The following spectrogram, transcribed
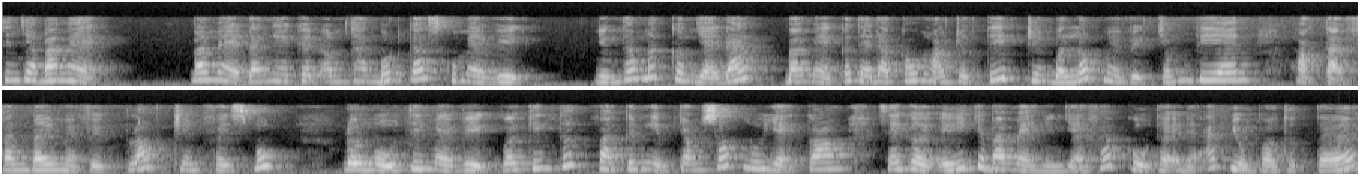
Xin chào ba mẹ. Ba mẹ đang nghe kênh âm thanh podcast của Mẹ Việt. Những thắc mắc cần giải đáp, ba mẹ có thể đặt câu hỏi trực tiếp trên blog mẹ việt.vn hoặc tại fanpage Mẹ Việt Blog trên Facebook. Đội ngũ team Mẹ Việt với kiến thức và kinh nghiệm chăm sóc nuôi dạy con sẽ gợi ý cho ba mẹ những giải pháp cụ thể để áp dụng vào thực tế.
